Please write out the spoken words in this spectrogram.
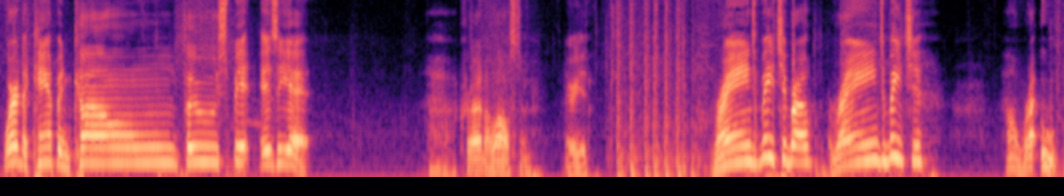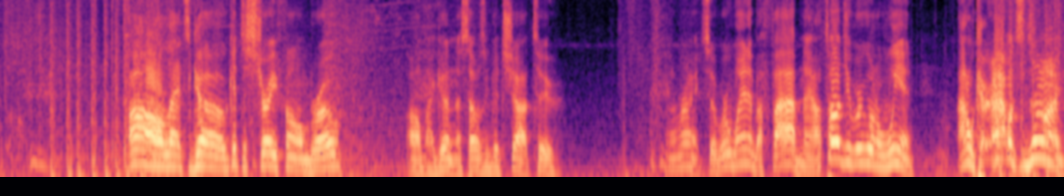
Where the camping kung fu spit is he at? Oh, crud, I lost him. There he is. Range beat you, bro. Range beat you. All right. Ooh. Oh, let's go. Get the strafe on, bro. Oh, my goodness. That was a good shot, too. All right. So we're winning by five now. I told you we are going to win. I don't care how it's done.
